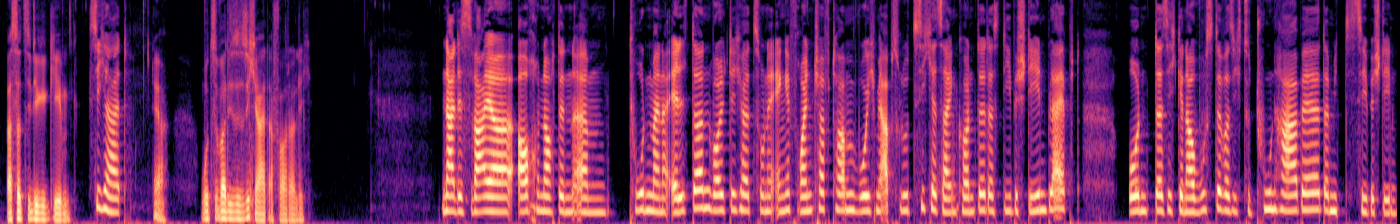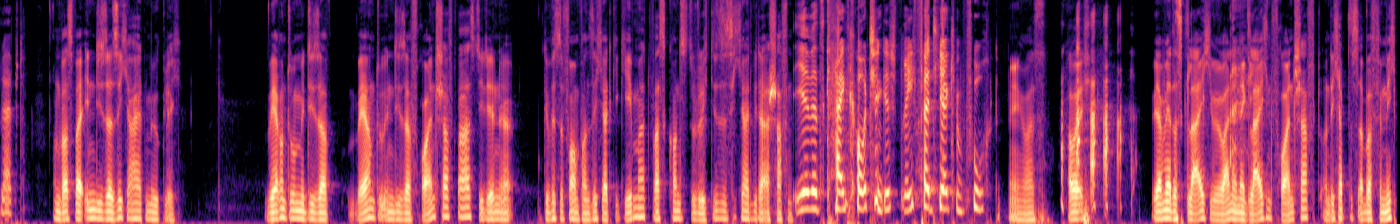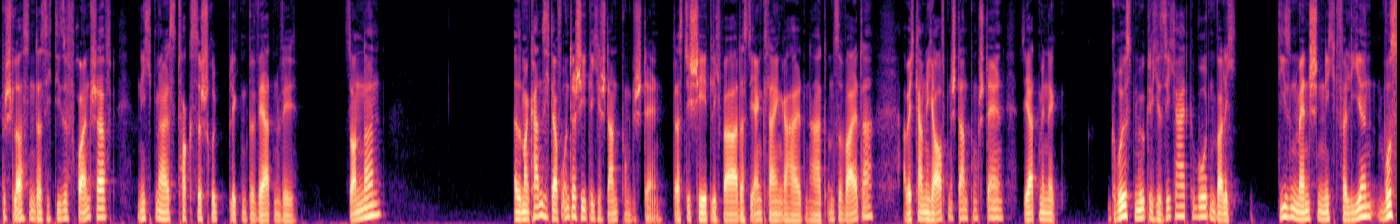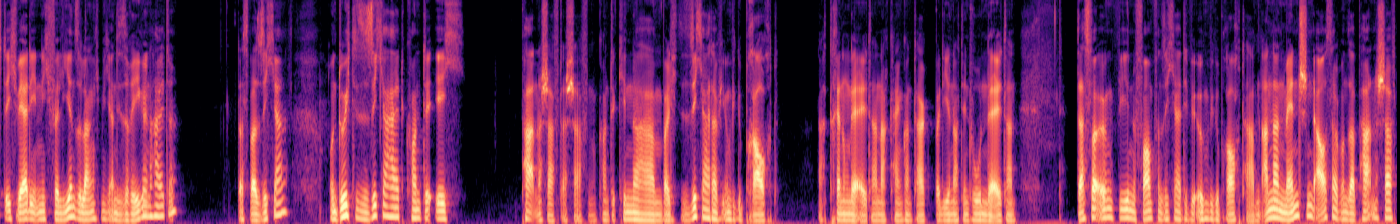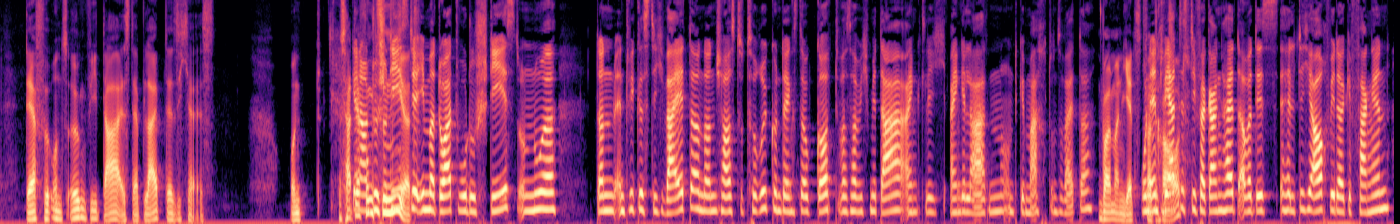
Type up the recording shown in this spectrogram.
Was hat sie dir gegeben? Sicherheit. Ja. Wozu war diese Sicherheit erforderlich? Na, das war ja auch nach den ähm, Toden meiner Eltern, wollte ich halt so eine enge Freundschaft haben, wo ich mir absolut sicher sein konnte, dass die bestehen bleibt und dass ich genau wusste, was ich zu tun habe, damit sie bestehen bleibt. Und was war in dieser Sicherheit möglich? Während du mit dieser, während du in dieser Freundschaft warst, die dir eine gewisse Form von Sicherheit gegeben hat, was konntest du durch diese Sicherheit wieder erschaffen? Ihr wird kein Coaching-Gespräch bei dir gebucht. Nee, ich weiß. Aber ich, wir haben ja das Gleiche. Wir waren in der gleichen Freundschaft und ich habe das aber für mich beschlossen, dass ich diese Freundschaft nicht mehr als toxisch rückblickend bewerten will, sondern also man kann sich da auf unterschiedliche Standpunkte stellen, dass die schädlich war, dass die einen klein gehalten hat und so weiter. Aber ich kann mich auch auf den Standpunkt stellen, sie hat mir eine größtmögliche Sicherheit geboten, weil ich diesen Menschen nicht verlieren, wusste, ich werde ihn nicht verlieren, solange ich mich an diese Regeln halte. Das war sicher. Und durch diese Sicherheit konnte ich Partnerschaft erschaffen, konnte Kinder haben, weil ich diese Sicherheit habe ich irgendwie gebraucht. Nach Trennung der Eltern, nach keinem Kontakt, bei dir nach den Toten der Eltern. Das war irgendwie eine Form von Sicherheit, die wir irgendwie gebraucht haben. Anderen Menschen außerhalb unserer Partnerschaft, der für uns irgendwie da ist, der bleibt, der sicher ist. Und es hat genau, ja funktioniert. Du stehst ja immer dort, wo du stehst und nur dann entwickelst dich weiter und dann schaust du zurück und denkst, oh Gott, was habe ich mir da eigentlich eingeladen und gemacht und so weiter. Weil man jetzt Und vertraut. entwertest die Vergangenheit, aber das hält dich ja auch wieder gefangen,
